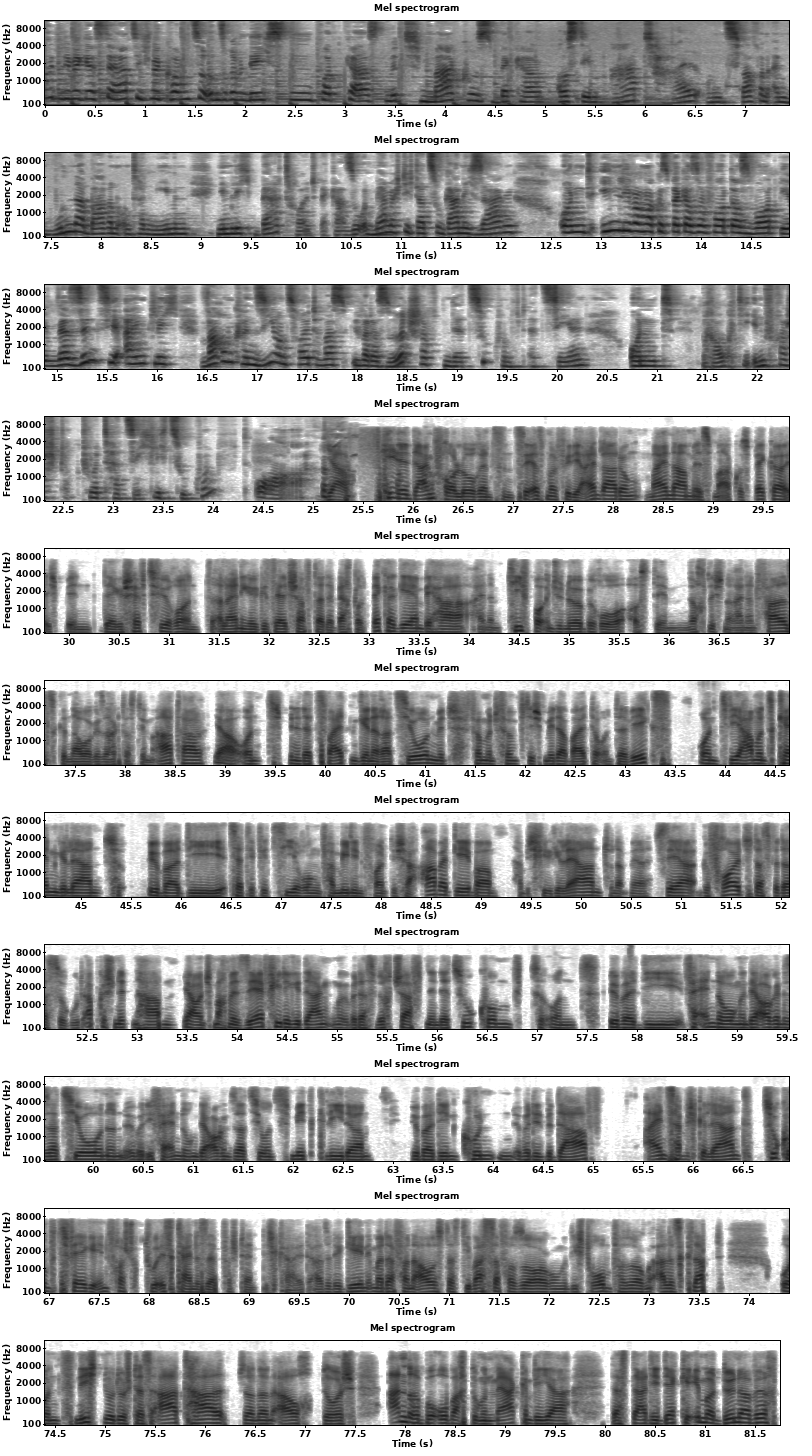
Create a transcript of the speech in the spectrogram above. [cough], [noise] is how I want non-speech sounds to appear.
Damit, liebe Gäste, herzlich willkommen zu unserem nächsten Podcast mit Markus Becker aus dem Ahrtal und zwar von einem wunderbaren Unternehmen, nämlich Berthold Becker. So, und mehr möchte ich dazu gar nicht sagen und Ihnen, lieber Markus Becker, sofort das Wort geben. Wer sind Sie eigentlich? Warum können Sie uns heute was über das Wirtschaften der Zukunft erzählen? Und braucht die Infrastruktur tatsächlich Zukunft? Oh. Ja, vielen Dank, Frau Lorenzen. Zuerst mal für die Einladung. Mein Name ist Markus Becker. Ich bin der Geschäftsführer und alleiniger Gesellschafter der Bertolt Becker GmbH, einem Tiefbauingenieurbüro aus dem nördlichen Rheinland-Pfalz, genauer gesagt aus dem Ahrtal. Ja, und ich bin in der zweiten Generation mit 55 Mitarbeitern unterwegs. Und wir haben uns kennengelernt über die Zertifizierung familienfreundlicher Arbeitgeber habe ich viel gelernt und habe mir sehr gefreut, dass wir das so gut abgeschnitten haben. Ja, und ich mache mir sehr viele Gedanken über das Wirtschaften in der Zukunft und über die Veränderungen der Organisationen, über die Veränderung der Organisationsmitglieder, über den Kunden, über den Bedarf. Eins habe ich gelernt, zukunftsfähige Infrastruktur ist keine Selbstverständlichkeit. Also wir gehen immer davon aus, dass die Wasserversorgung, die Stromversorgung, alles klappt. Und nicht nur durch das Ahrtal, sondern auch durch andere Beobachtungen merken wir ja, dass da die Decke immer dünner wird.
